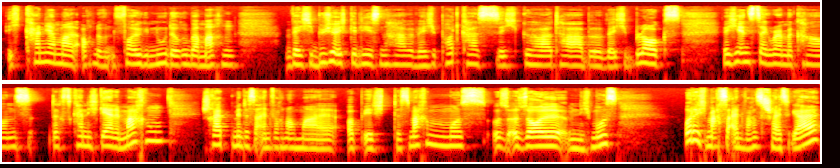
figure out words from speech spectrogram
ich kann ja mal auch eine Folge nur darüber machen, welche Bücher ich gelesen habe, welche Podcasts ich gehört habe, welche Blogs, welche Instagram-Accounts. Das kann ich gerne machen. Schreibt mir das einfach nochmal, ob ich das machen muss, soll, nicht muss. Oder ich mache es einfach, ist scheißegal.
